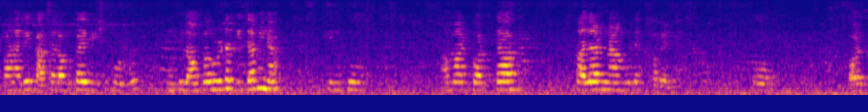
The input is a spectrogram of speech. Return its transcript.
কারণ আগে কাঁচা লঙ্কাই বেশি করব। কিন্তু লঙ্কা গুঁড়োটা দিতামই না, কিন্তু আমার কর্তা কালার না হলে খাবে না। তো অল্প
